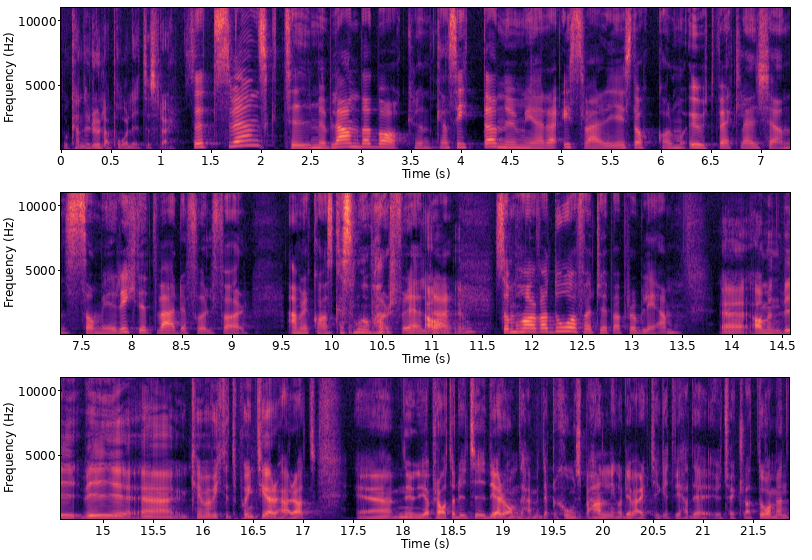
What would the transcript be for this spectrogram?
då kan det rulla på lite sådär. Så ett svenskt team med blandad bakgrund kan sitta numera i Sverige, i Stockholm och utveckla en tjänst som är riktigt värdefull för amerikanska småbarnsföräldrar. Ja, som har vad då för typ av problem? Eh, ja, men vi, vi eh, kan ju vara viktigt att poängtera här att Eh, nu, jag pratade ju tidigare om det här med depressionsbehandling och det verktyget vi hade utvecklat då. Men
